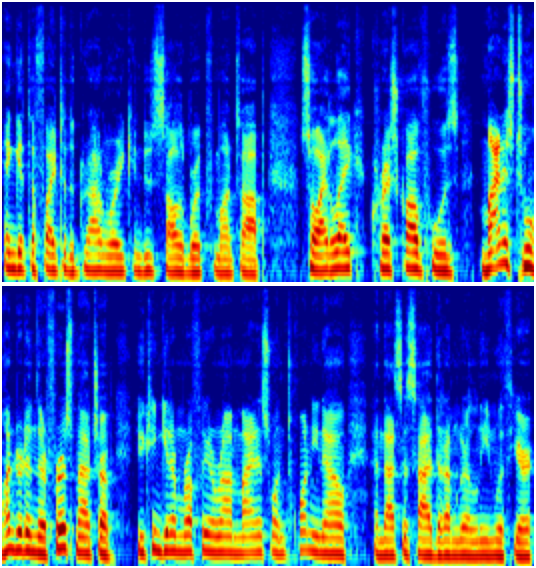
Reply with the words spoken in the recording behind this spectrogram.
and get the fight to the ground where he can do solid work from on top. So I like Koreshkov, who was minus 200 in their first matchup. You can get him roughly around minus 120 now, and that's the side that I'm going to lean with here.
